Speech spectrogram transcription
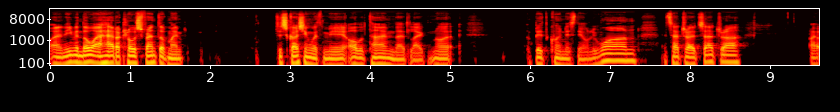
And even though I had a close friend of mine discussing with me all the time that like no Bitcoin is the only one, etc., etc. I,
